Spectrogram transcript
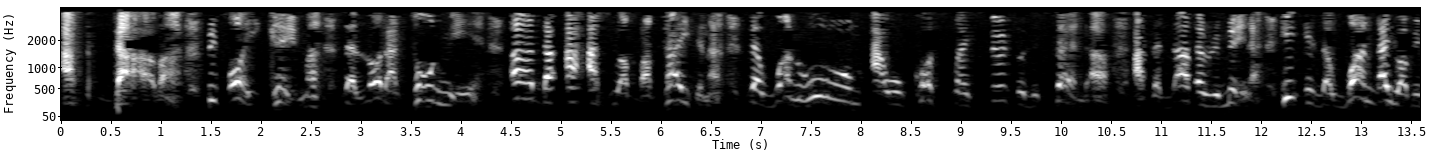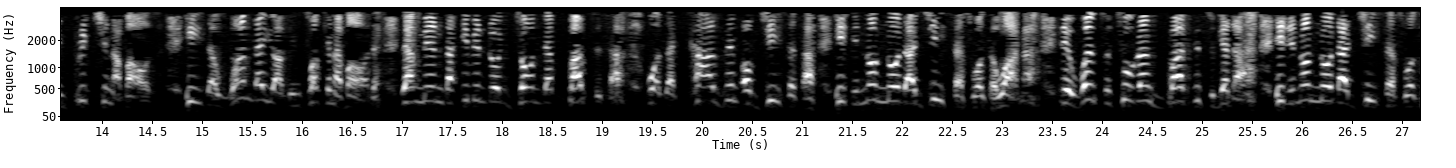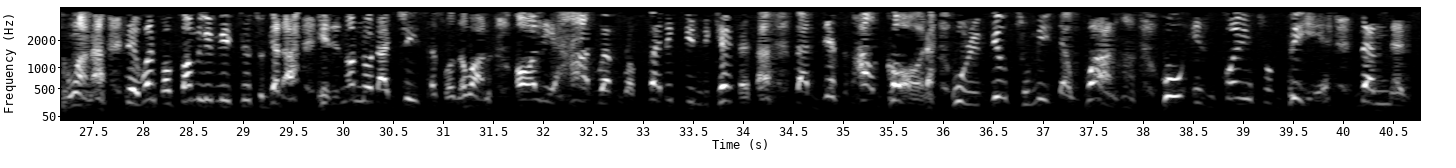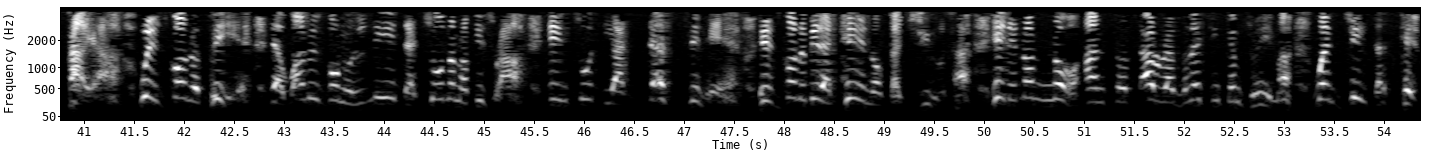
as a dove. Before he came, the Lord had told me uh, that uh, as you are baptizing, the one whom I will cause my spirit to descend uh, as a dove and remain. He is the one that you have been preaching about. He is the one that you have been talking about. That meant that even though John the Baptist uh, was a cousin of Jesus, uh, he did not know that Jesus was the one. They went to children's parties together. He did not know that Jesus was the one. They went for family meetings together. He did not know that Jesus was the one. All he had were prophetic indicators uh, that this is how God will reveal to me the one who is going to be the Messiah, who is going to be the one who is going to lead the children of Israel into their destiny. He's going to be the king of the Jews. He did not know until that revelation came to him when Jesus came.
